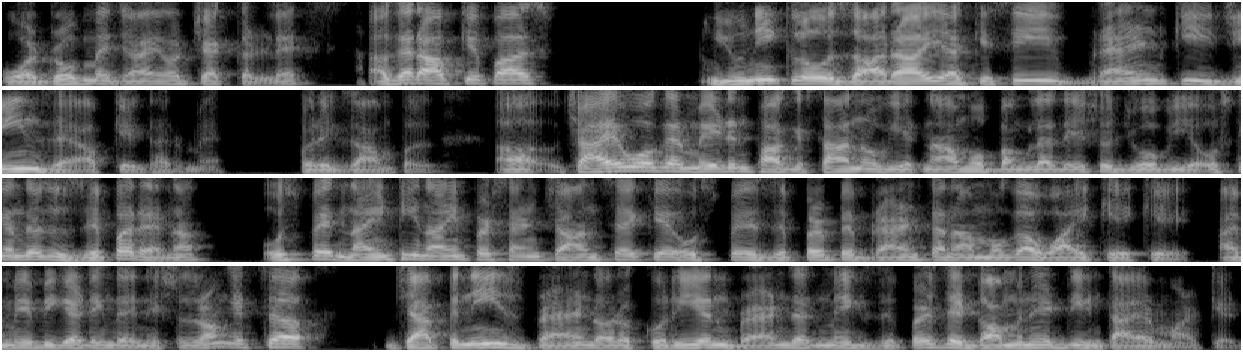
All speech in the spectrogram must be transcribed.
وارڈروب میں جائیں اور چیک کر لیں۔ اگر آپ کے پاس یونیکلو، زارا یا کسی برانڈ کی جینز ہے آپ کے گھر میں فار ایگزامپل چاہے وہ اگر میڈ ان پاکستان ہو، ویتنام ہو، بنگلہ دیش ہو، جو بھی ہے، اس کے اندر جو زپر ہے نا، اس پہ نائنٹی نائن پرسینٹ چانس ہے کہ اس پہ زپر پہ برانڈ کا نام ہوگا Y K K I may be getting the initial wrong it's a Japanese brand اور Korean brand that make zippers they dominate the entire market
